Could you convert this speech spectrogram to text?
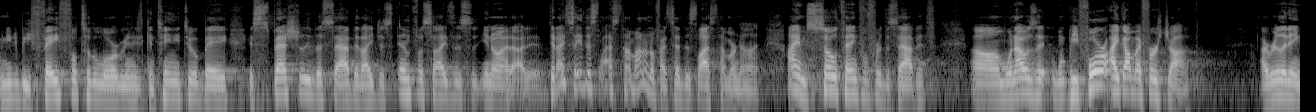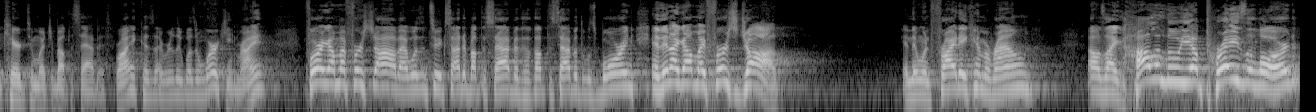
We need to be faithful to the Lord. We need to continue to obey, especially the Sabbath. I just emphasize this. You know, I, I, did I say this last time? I don't know if I said this last time or not. I am so thankful for the Sabbath. Um, when I was at, before I got my first job, I really didn't care too much about the Sabbath, right? Because I really wasn't working, right? Before I got my first job, I wasn't too excited about the Sabbath. I thought the Sabbath was boring. And then I got my first job. And then when Friday came around, I was like, hallelujah, praise the Lord.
